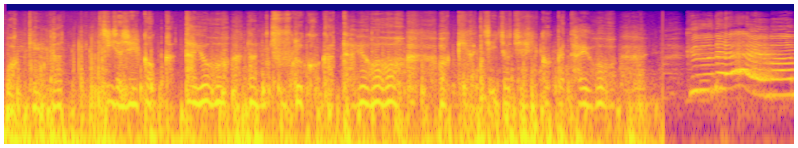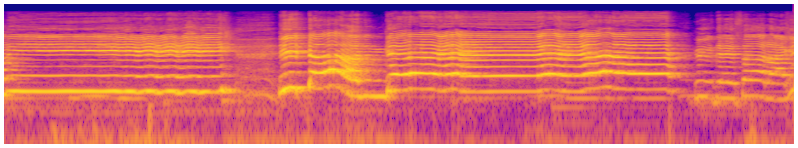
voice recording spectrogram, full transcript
어깨가 찢어질 것 같아요. 난 죽을 것 같아요. 어깨가 찢어질 것 같아요. 그대 맘이 있다는 게 그대 사랑이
